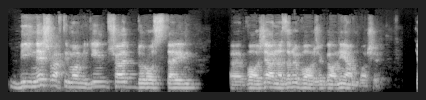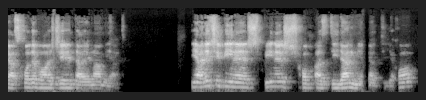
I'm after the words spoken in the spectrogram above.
بینش وقتی ما میگیم شاید درست ترین واژه از نظر واژگانی هم باشه که از خود واژه دینا میاد. یعنی چی بینش؟ بینش خب از دیدن میاد دیگه. خب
